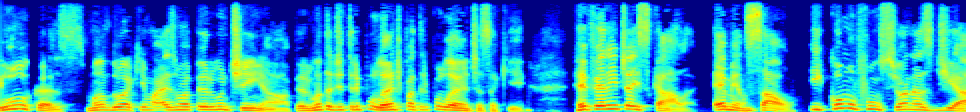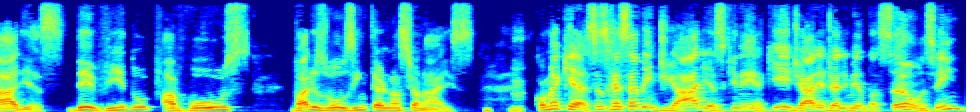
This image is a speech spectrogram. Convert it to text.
Lucas mandou aqui mais uma perguntinha, ó. Pergunta de tripulante para tripulante essa aqui. Referente à escala, é mensal? E como funciona as diárias devido a voos, vários voos internacionais? Como é que é? Vocês recebem diárias que nem aqui, diária de alimentação, assim?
